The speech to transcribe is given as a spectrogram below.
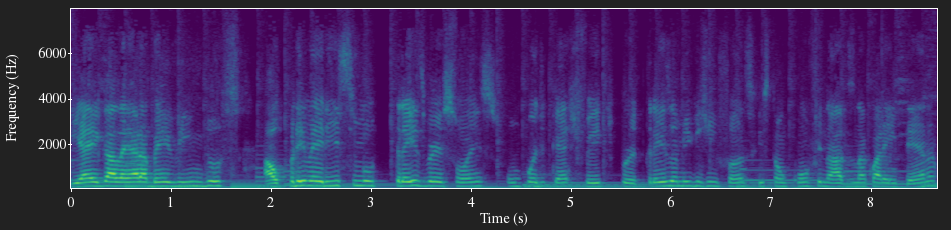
E aí, galera, bem-vindos ao primeiríssimo Três Versões, um podcast feito por três amigos de infância que estão confinados na quarentena.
